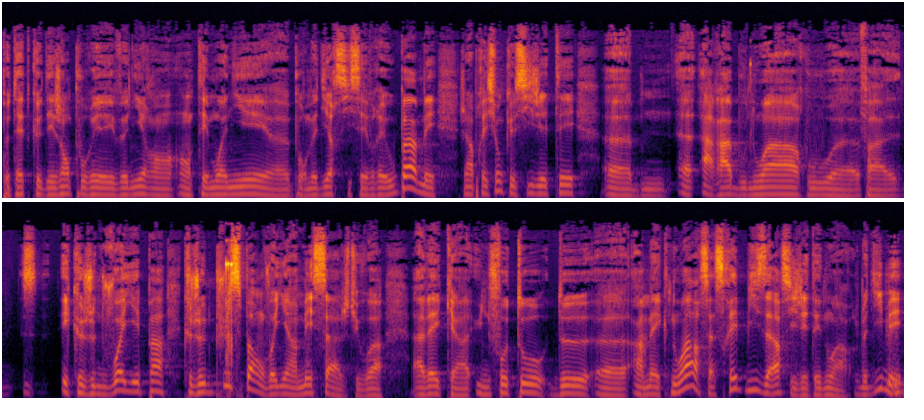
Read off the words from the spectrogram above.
peut-être que des gens pourraient venir en, témoigner euh, pour me dire si c'est vrai ou pas, mais j'ai l'impression que si j'étais euh, arabe ou noir ou enfin et que je ne voyais pas, que je ne puisse pas envoyer un message, tu vois, avec une photo de un mec noir, ça serait bizarre si j'étais noir. Je me dis mais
